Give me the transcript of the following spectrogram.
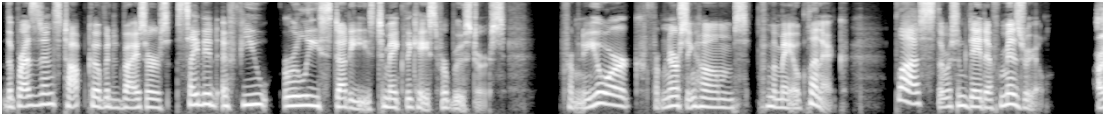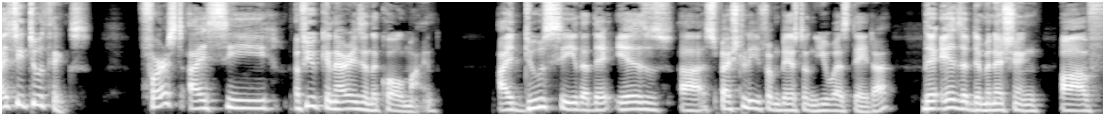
the president's top COVID advisors cited a few early studies to make the case for boosters. From New York, from nursing homes, from the Mayo Clinic. Plus, there was some data from Israel. I see two things. First, I see a few canaries in the coal mine. I do see that there is, uh, especially from based on US data, there is a diminishing of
